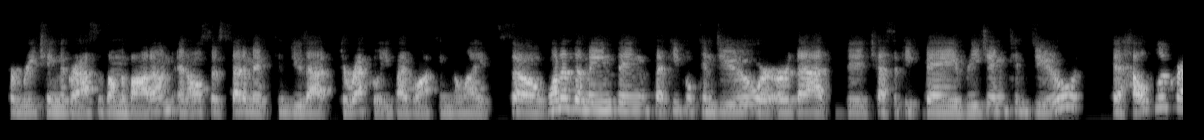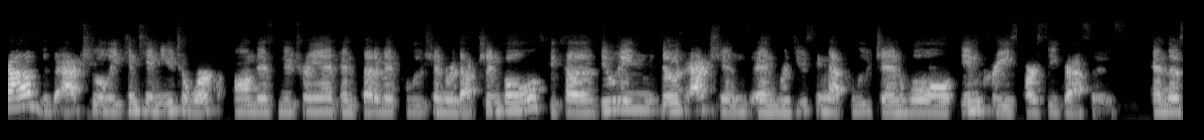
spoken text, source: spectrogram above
from reaching the grasses on the bottom. And also, sediment can do that directly by blocking the light. So, one of the main things that people can do, or, or that the Chesapeake Bay region can do to help blue crabs, is actually continue to work on this nutrient and sediment pollution reduction goals because doing those actions and reducing that pollution will increase our seagrasses. And those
